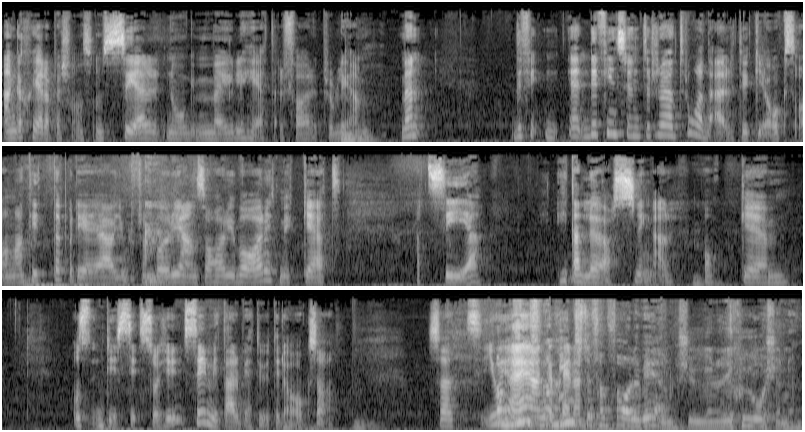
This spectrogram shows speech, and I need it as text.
engagerad person som ser nog möjligheter för problem. Mm. Men det, eh, det finns ju en röd tråd där tycker jag också. Om man tittar på det jag har gjort från början så har det ju varit mycket att, att se, hitta lösningar Mm. och, ehm, och det, så ser mitt arbete ut idag också. Så att, jo, vad jag är minns, engagerad. Vad minns du från Falu-VM 2000? Det är sju år sedan nu.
